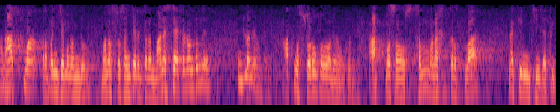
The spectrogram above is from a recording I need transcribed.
అనాత్మ ప్రపంచమునందు మనస్సు సంచరించడం మానేస్తే ఎక్కడ ఉంటుంది? ఇంట్లోనే ఉంటుంది. ఆత్మస్వరూపంలోనే ఉంటుంది. ఆత్మ సంస్థం మనఃకృత్వ నకించిదపి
